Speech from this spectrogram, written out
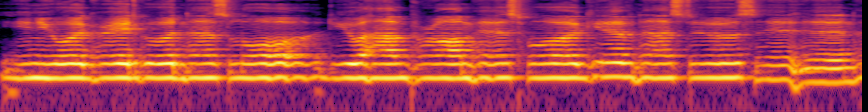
In your great goodness, Lord, you have promised forgiveness to sinners,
